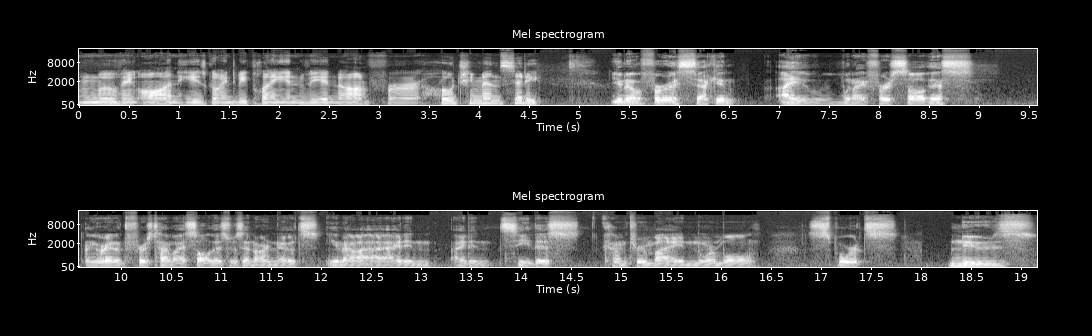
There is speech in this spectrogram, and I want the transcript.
moving on. He's going to be playing in Vietnam for Ho Chi Minh City. You know, for a second, I when I first saw this, and granted, the first time I saw this was in our notes. You know, I, I didn't I didn't see this come through my normal sports news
